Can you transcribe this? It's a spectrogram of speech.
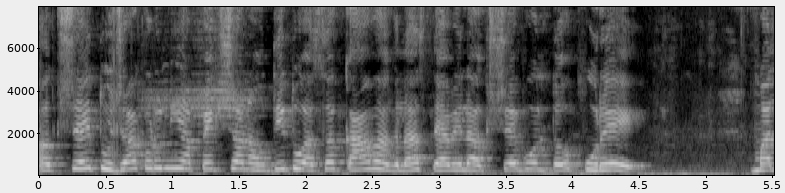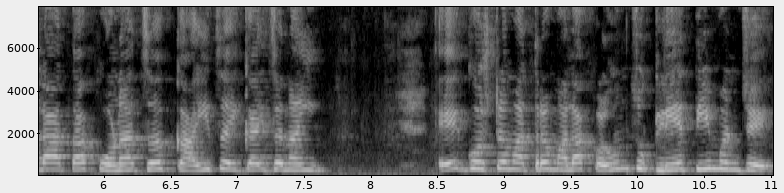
अक्षय तुझ्याकडून ही अपेक्षा नव्हती. तू असं का वागलास? त्यावेळेला अक्षय बोलतो पुरे मला आता कोणाचं काहीच ऐकायचं नाही. एक गोष्ट मात्र मला कळून चुकली आहे ती म्हणजे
